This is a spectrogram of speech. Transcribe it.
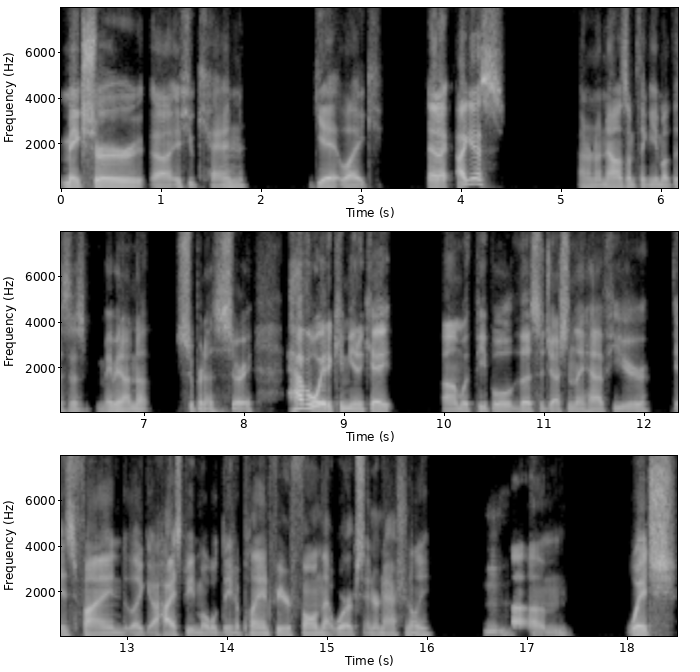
Make sure uh, if you can get like and I, I guess I don't know now as I'm thinking about this is maybe not, not super necessary have a way to communicate um, with people the suggestion they have here is find like a high speed mobile data plan for your phone that works internationally Mm. um, which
